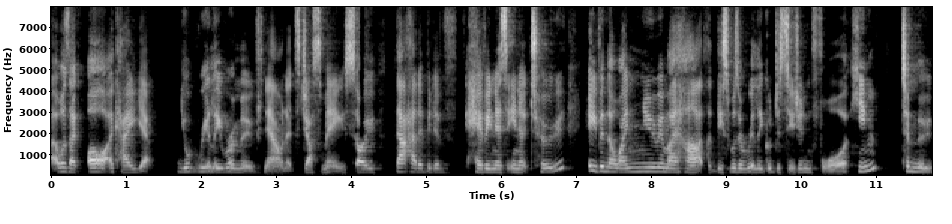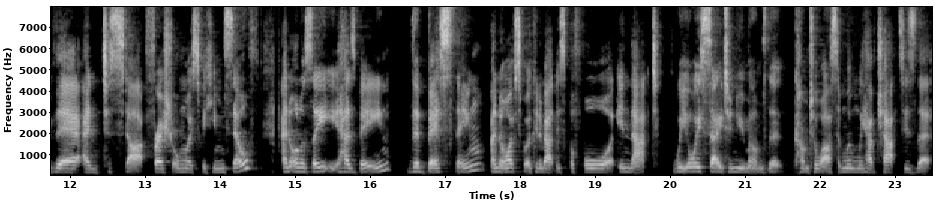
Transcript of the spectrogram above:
I was like, oh, okay, yeah, you're really removed now and it's just me. So that had a bit of heaviness in it too, even though I knew in my heart that this was a really good decision for him to move there and to start fresh almost for himself. And honestly, it has been the best thing. I know I've spoken about this before in that we always say to new mums that come to us and when we have chats is that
